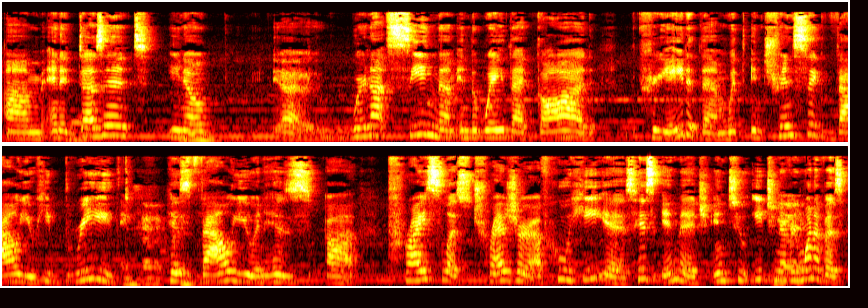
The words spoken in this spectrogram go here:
Um, and it doesn't, you know, uh, we're not seeing them in the way that God created them with intrinsic value. He breathed exactly. His value and His uh, priceless treasure of who He is, His image, into each and yes. every one of us,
